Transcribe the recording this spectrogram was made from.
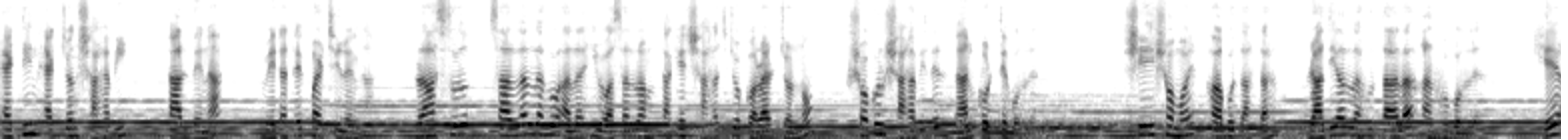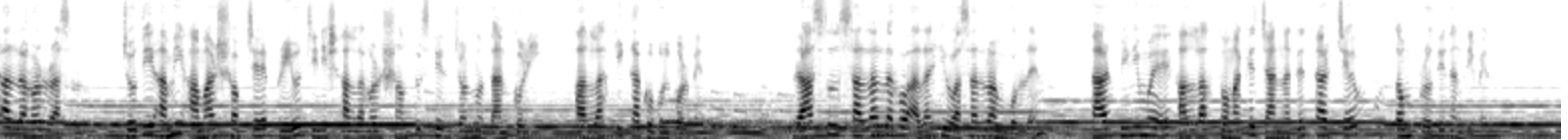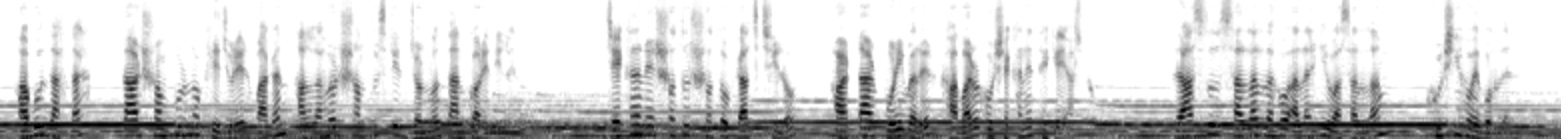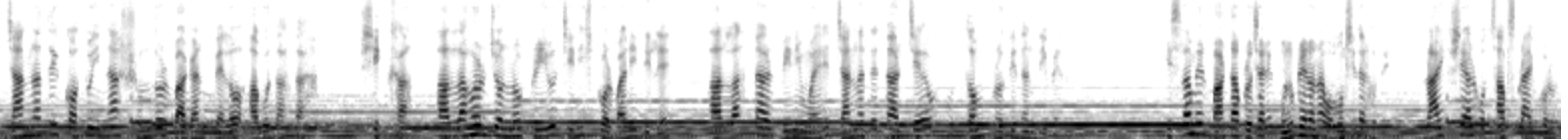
একদিন একজন সাহাবী তার দেনা মেটাতে পারছিলেন না। রাসূল সাল্লাল্লাহু আলাইহি ওয়াসাল্লাম তাকে সাহায্য করার জন্য সকল সাহাবীদের দান করতে বললেন। সেই সময় আবু দাতা রাদি আল্লাহ তাআলা আনহু বললেন, হে আল্লাহর রাসূল, যদি আমি আমার সবচেয়ে প্রিয় জিনিস আল্লাহর সন্তুষ্টির জন্য দান করি, আল্লাহ কি তা কবুল করবেন? রাসূল সাল্লাল্লাহু আলাইহি ওয়াসাল্লাম বললেন তার বিনিময়ে আল্লাহ তোমাকে জান্নাতে তার চেয়েও উত্তম প্রতিদান দিবেন। আবু দাহতাহ তার সম্পূর্ণ খেজুরের বাগান আল্লাহর সন্তুষ্টির জন্য দান করে দিলেন। যেখানে শত শত গাছ ছিল আর তার পরিবারের খাবারও সেখানে থেকে আসত। রাসূল সাল্লাল্লাহু আলাইহি ওয়াসাল্লাম খুশি হয়ে বললেন, জান্নাতে কতই না সুন্দর বাগান পেল আবু দাহতাহ শিক্ষা, আল্লাহর জন্য প্রিয় জিনিস কোরবানি দিলে আল্লাহ তার বিনিময়ে জান্নাতে তার চেয়েও উত্তম প্রতিদান দিবেন। ইসলামের বার্তা প্রচারে অনুপ্রেরণা ও অংশীদার হতে লাইক, শেয়ার ও সাবস্ক্রাইব করুন।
